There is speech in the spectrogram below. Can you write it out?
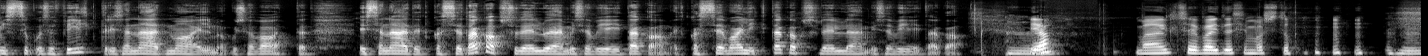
missuguse filtri sa näed maailma, kui sa vaatad. ja siis sa näed, et kas see tagab sulle ellujäämise või ei taga, et kas see valik tagab sulle ellujäämise või ei taga mm. -hmm. jah, ma üldse ei vaidle siin vastu mm. -hmm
